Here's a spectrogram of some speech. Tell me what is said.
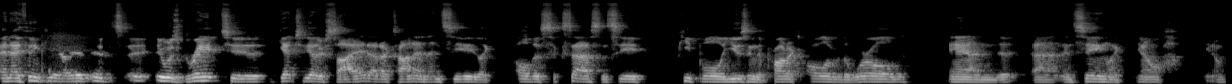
and I think you know it, it's it was great to get to the other side at Aktana and then see like all this success and see people using the product all over the world and uh, and seeing like you know you know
